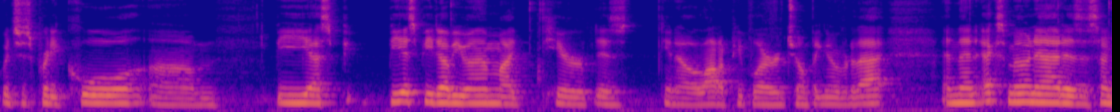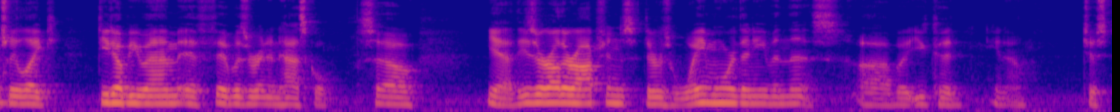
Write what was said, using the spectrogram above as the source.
which is pretty cool. Um, BSP, BSPWM, I hear is you know a lot of people are jumping over to that, and then Xmonad is essentially like DWM if it was written in Haskell. So yeah, these are other options. There's way more than even this, uh, but you could, you know, just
